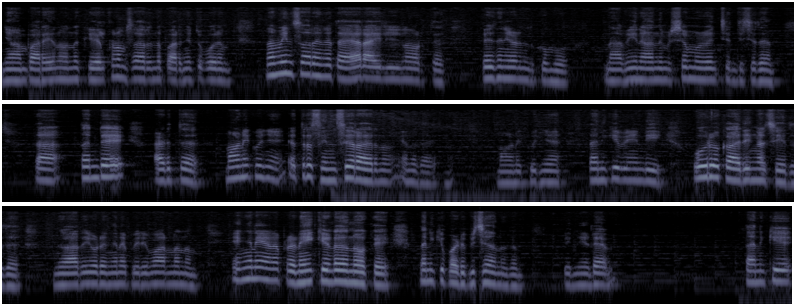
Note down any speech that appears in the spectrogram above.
ഞാൻ പറയുന്നൊന്ന് കേൾക്കണം സാർ എന്ന് പറഞ്ഞിട്ട് പോലും നവീൻ സാർ എന്നെ തയ്യാറായില്ലെന്ന് ഓർത്ത് വേദനയോടെ നിൽക്കുമ്പോൾ നവീൻ ആ നിമിഷം മുഴുവൻ ചിന്തിച്ചത് തന്റെ അടുത്ത് മാണിക്കുഞ്ഞ് എത്ര സിൻസിയർ ആയിരുന്നു എന്നതായിരുന്നു. മാണിക്കുഞ്ഞ് തനിക്ക് വേണ്ടി ഓരോ കാര്യങ്ങൾ ചെയ്തത് ഗാരിയോട് എങ്ങനെ പെരുമാറണമെന്നും എങ്ങനെയാണ് പ്രണയിക്കേണ്ടതെന്നൊക്കെ തനിക്ക് പഠിപ്പിച്ചു തന്നതും. പിന്നീട് തനിക്ക്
